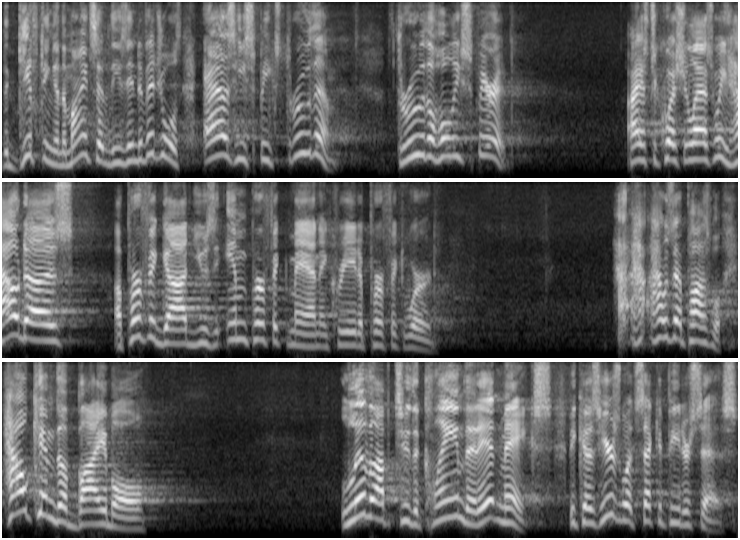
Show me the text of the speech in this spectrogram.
the gifting and the mindset of these individuals as he speaks through them, through the Holy Spirit. I asked a question last week How does A perfect God use imperfect man and create a perfect word. How, how is that possible? How can the Bible live up to the claim that it makes? Because here's what 2 Peter says.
